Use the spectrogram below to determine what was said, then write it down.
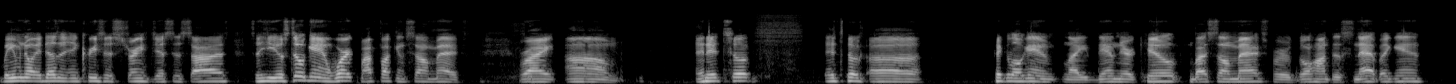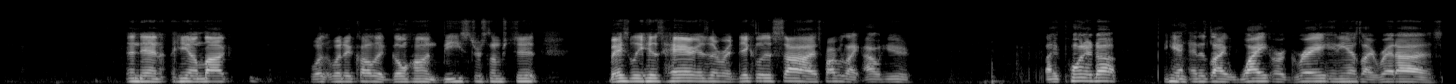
But even though it doesn't increase his strength, just his size, so he was still getting worked by fucking Cell Max, right? Um, and it took it took uh Piccolo getting like damn near killed by Cell Max for Gohan to snap again. And then he unlocked what what they call it, Gohan Beast or some shit. Basically his hair is a ridiculous size, probably like out here. Like pointed up. He, and it's like white or gray and he has like red eyes.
